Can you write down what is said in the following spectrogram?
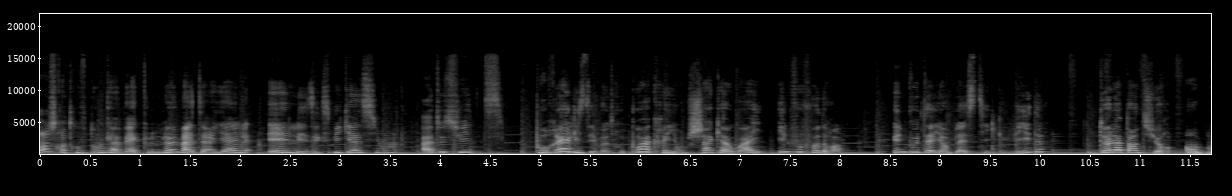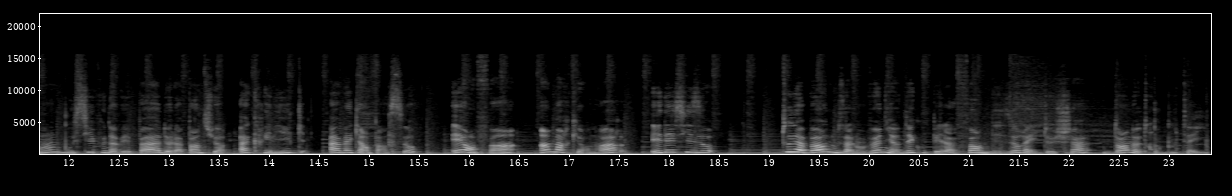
On se retrouve donc avec le matériel et les explications. A tout de suite Pour réaliser votre pot à crayon Shakawai, il vous faudra une bouteille en plastique vide, de la peinture en bombe ou si vous n'avez pas de la peinture acrylique avec un pinceau, et enfin un marqueur noir et des ciseaux. Tout d'abord, nous allons venir découper la forme des oreilles de chat dans notre bouteille.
